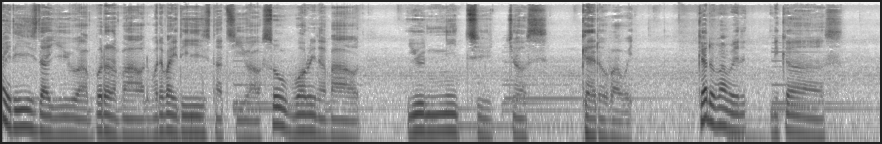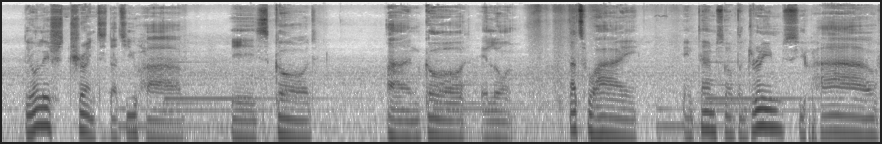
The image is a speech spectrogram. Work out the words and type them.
it is that you are bothered about, whatever it is that you are so worried about, you need to just get over it. Get over it because the only strength that you have is God and God alone. That's why, in terms of the dreams you have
